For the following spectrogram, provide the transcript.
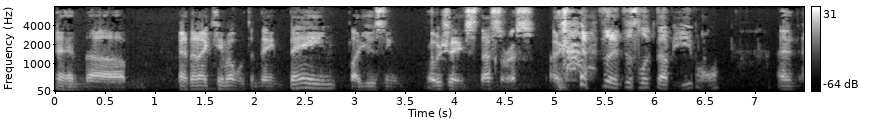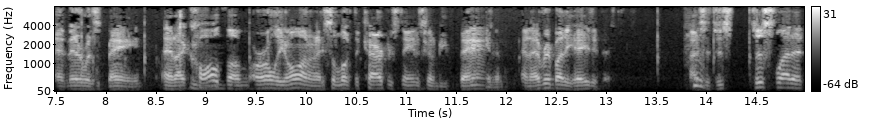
And um, and then I came up with the name Bane by using Roget's Thesaurus. I just looked up evil, and, and there was Bane. And I called them early on, and I said, "Look, the character's name is going to be Bane," and, and everybody hated it. I said, "Just just let it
